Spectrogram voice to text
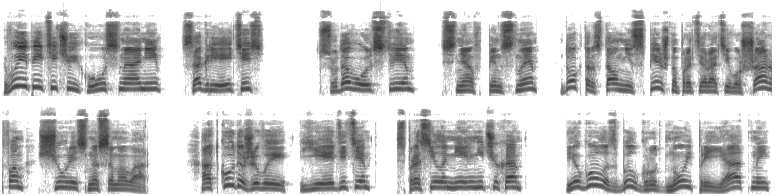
«Выпейте чайку с нами, согрейтесь». «С удовольствием», — сняв пенсне, доктор стал неспешно протирать его шарфом, щурясь на самовар. «Откуда же вы едете?» — спросила мельничиха. Ее голос был грудной, приятный,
